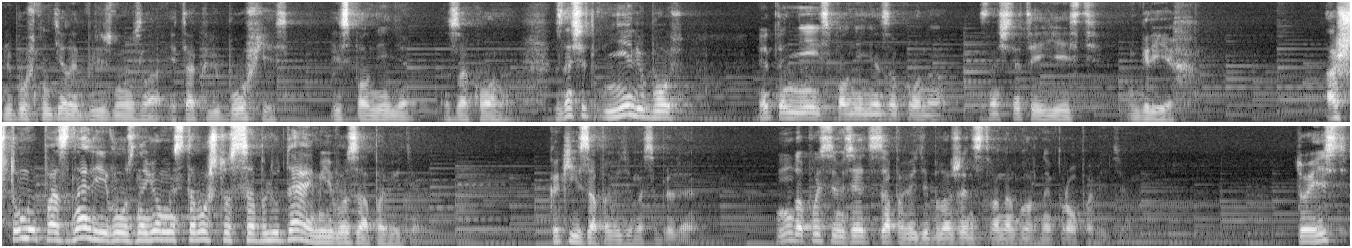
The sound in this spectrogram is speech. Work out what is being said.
Любовь не делает ближнего зла. Итак, любовь есть исполнение закона. Значит, не любовь – это не исполнение закона. Значит, это и есть грех. А что мы познали Его, узнаем из того, что соблюдаем Его заповеди. Какие заповеди мы соблюдаем? Ну, допустим, взять заповеди блаженства на горной проповеди. То есть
